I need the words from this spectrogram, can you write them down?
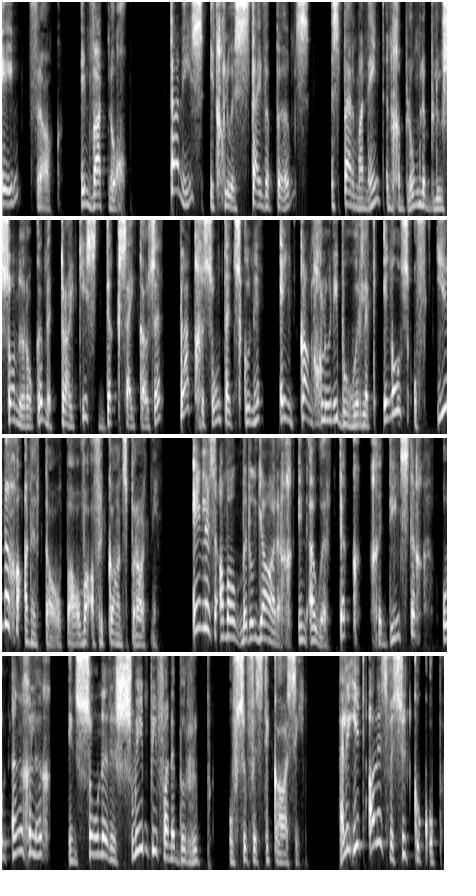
En vraag, en wat nog? Tunnies het glo stywe perms, is permanent in geblomde blou sonrokke met truitjies, dik sykouse, plat gesondheidskoene en kan glo nie behoorlik Engels of enige ander taal behalwe Afrikaans praat nie. En hulle is almal middeljarig en ouer, dik, gedienstig, oningelig en sonder 'n swempie van 'n beroep of sofistikasie. Hulle eet alles vir soetkoek op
